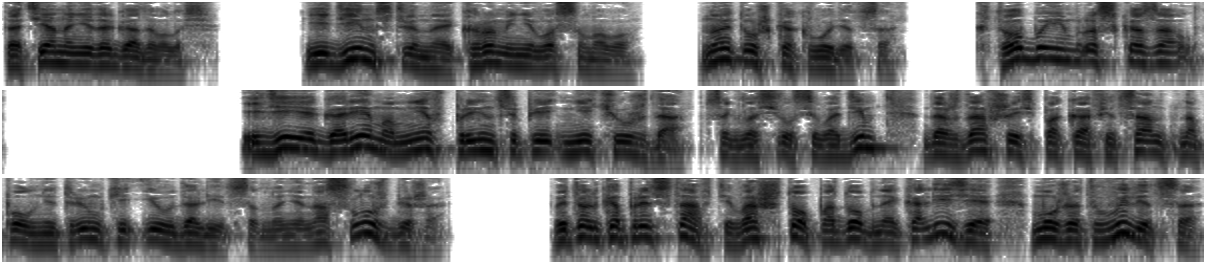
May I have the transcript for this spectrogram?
Татьяна не догадывалась. Единственное, кроме него самого. Но это уж как водится. Кто бы им рассказал? «Идея гарема мне, в принципе, не чужда», — согласился Вадим, дождавшись, пока официант наполнит рюмки и удалится. «Но не на службе же. Вы только представьте, во что подобная коллизия может вылиться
